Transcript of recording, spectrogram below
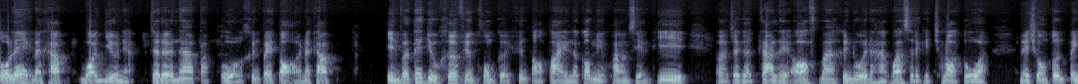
ตัวเลขนะครับบอลยูเนี่ยจะเดินหน้าปรับตัวขึ้นไปต่อนะครับ inverted yield curve ยังคงเกิดขึ้นต่อไป แล้วก็มีความเสี่ยงที่จะเกิดการ lay off มากขึ้นด้วยถ้าหากว่าเศรษฐกิจชะลอตัวในช่วงต้นปี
